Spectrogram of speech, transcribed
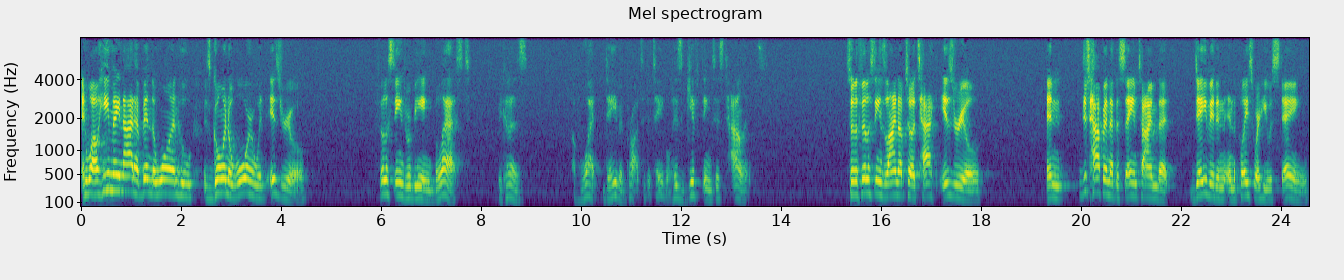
And while he may not have been the one who is going to war with Israel, the Philistines were being blessed because of what David brought to the table his giftings, his talents. So the Philistines line up to attack Israel. And just happened at the same time that David, in, in the place where he was staying,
